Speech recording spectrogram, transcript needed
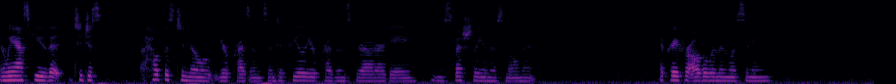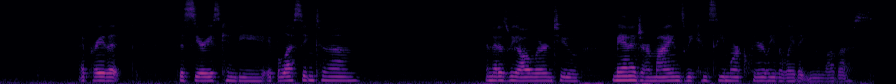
And we ask you that to just help us to know your presence and to feel your presence throughout our day and especially in this moment. I pray for all the women listening. I pray that this series can be a blessing to them and that as we all learn to manage our minds, we can see more clearly the way that you love us.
